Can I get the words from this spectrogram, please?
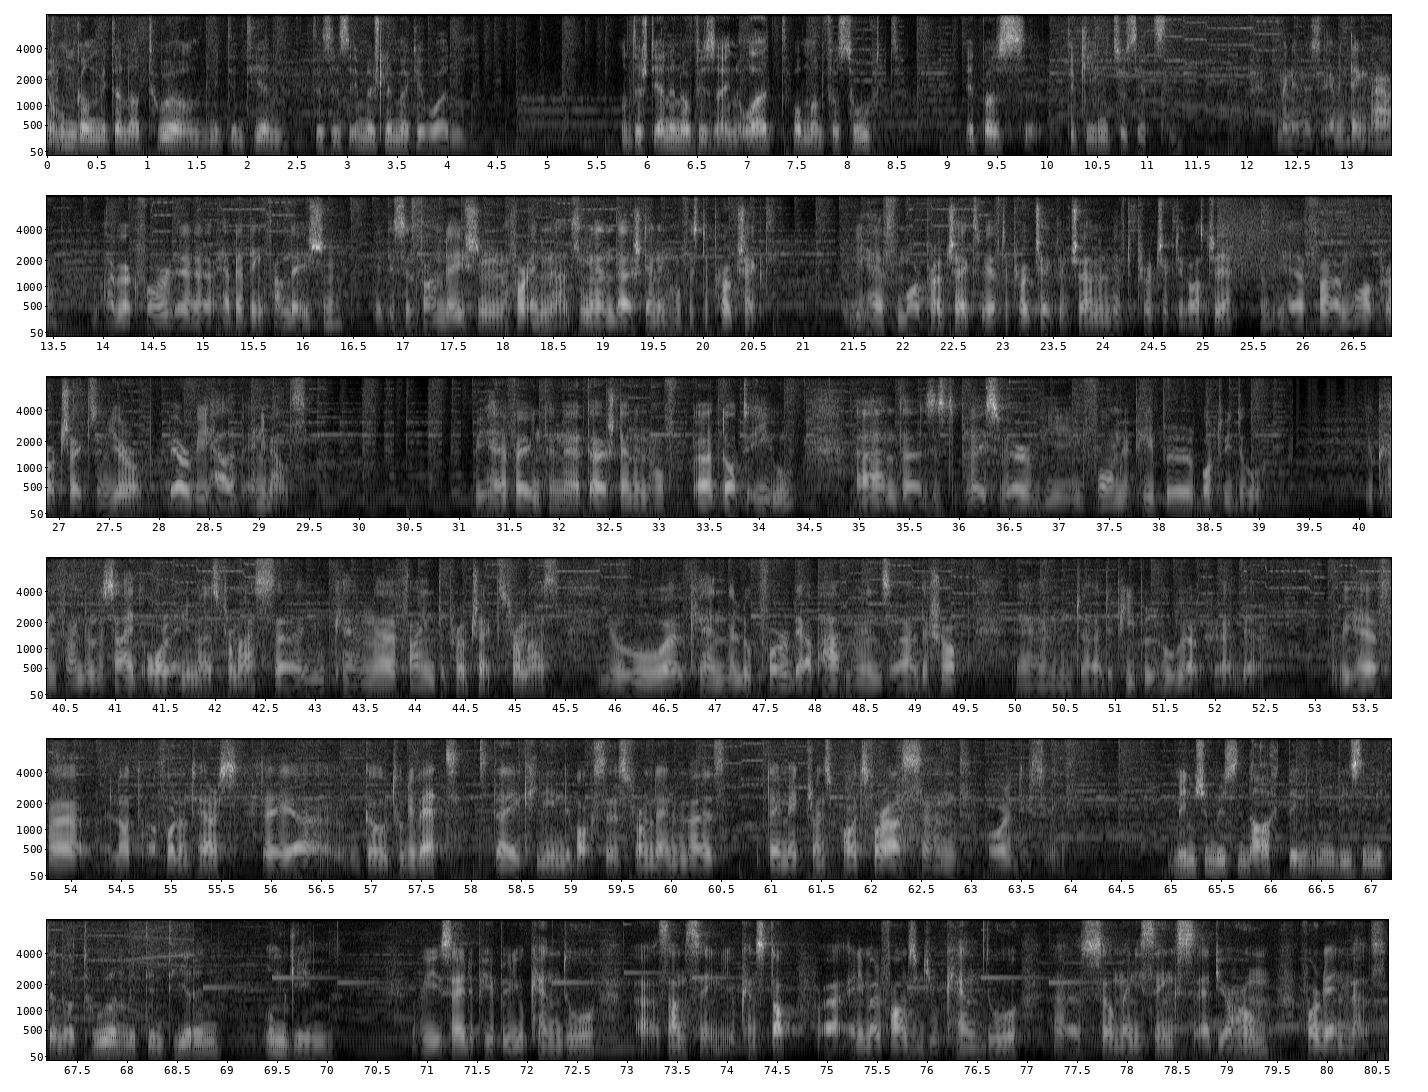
Der Umgang mit der Natur und mit den Tieren, das ist immer schlimmer geworden. Und der Sternenhof ist ein Ort, wo man versucht, etwas dagegen zu setzen. My name is Erwin Denkmeier. I work for the Herbert Denk Foundation. It is a foundation for animals and uh, Sternenhof is the project. We have more projects. We have the project in Germany, we have the project in Austria, and we have uh, more projects in Europe where we help animals. We have an internet, uh, sternenhof.eu, and uh, this is the place where we inform the people what we do. You can find on the site all animals from us, uh, you can uh, find the projects from us, you uh, can look for the apartments, uh, the shop and uh, the people who work uh, there. We have a lot of volunteers. They go to the vet, they clean the boxes from the animals, they make transports for us and all these things. Menschen müssen nachdenken, wie sie mit der Natur und mit den Tieren umgehen. We say to people, you can do uh, something, you can stop uh, animal farms and you can do uh, so many things at your home for the animals.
